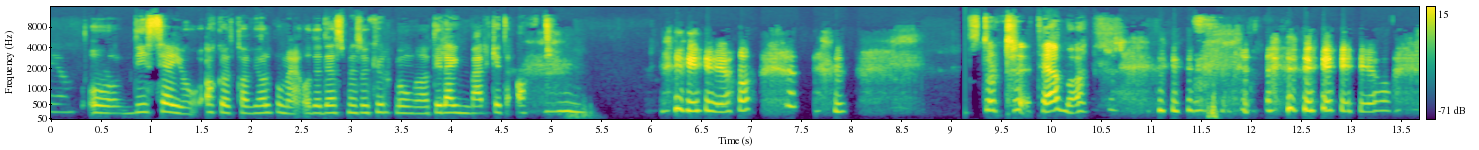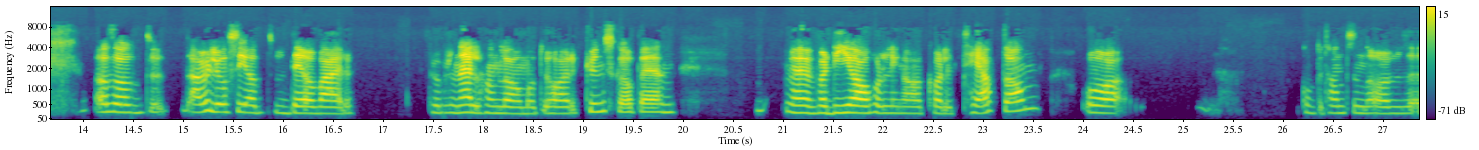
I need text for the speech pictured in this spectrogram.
Ja. Og de ser jo akkurat hva vi holder på med, og det er det som er så kult med unger, at de legger merke til alt. ja. Et stort tema. ja. Altså, jeg vil jo si at det å være profesjonell handler om at du har kunnskapen, med verdier og holdninger, kvalitetene og kompetansen og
